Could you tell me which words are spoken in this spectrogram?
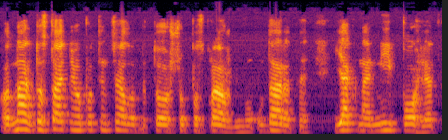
Однак достатнього потенціалу для того, щоб по-справжньому ударити, як на мій погляд,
